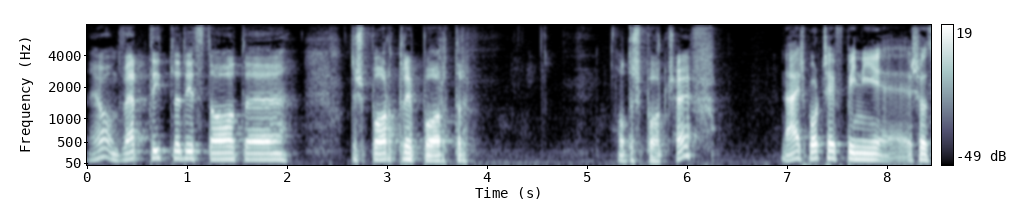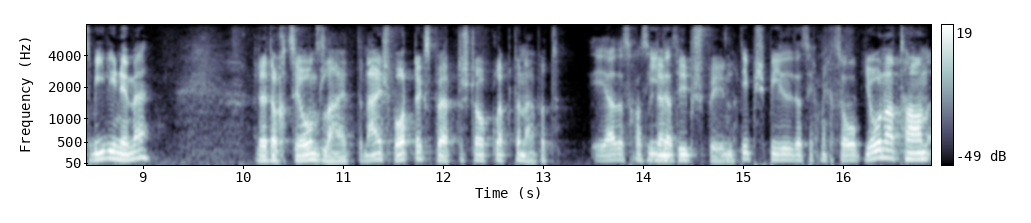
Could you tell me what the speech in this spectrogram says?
Ja, und wer titelt jetzt da den, den Sportreporter? Oder Sportchef? Nein, Sportchef bin ich äh, schon ein Weile nicht mehr. Redaktionsleiter? Nein, Sportexperte steht, glaube ich, daneben. Ja, das kann sein, dem dass Tippspiel. Tippspiel, dass ich mich so Jonathan,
